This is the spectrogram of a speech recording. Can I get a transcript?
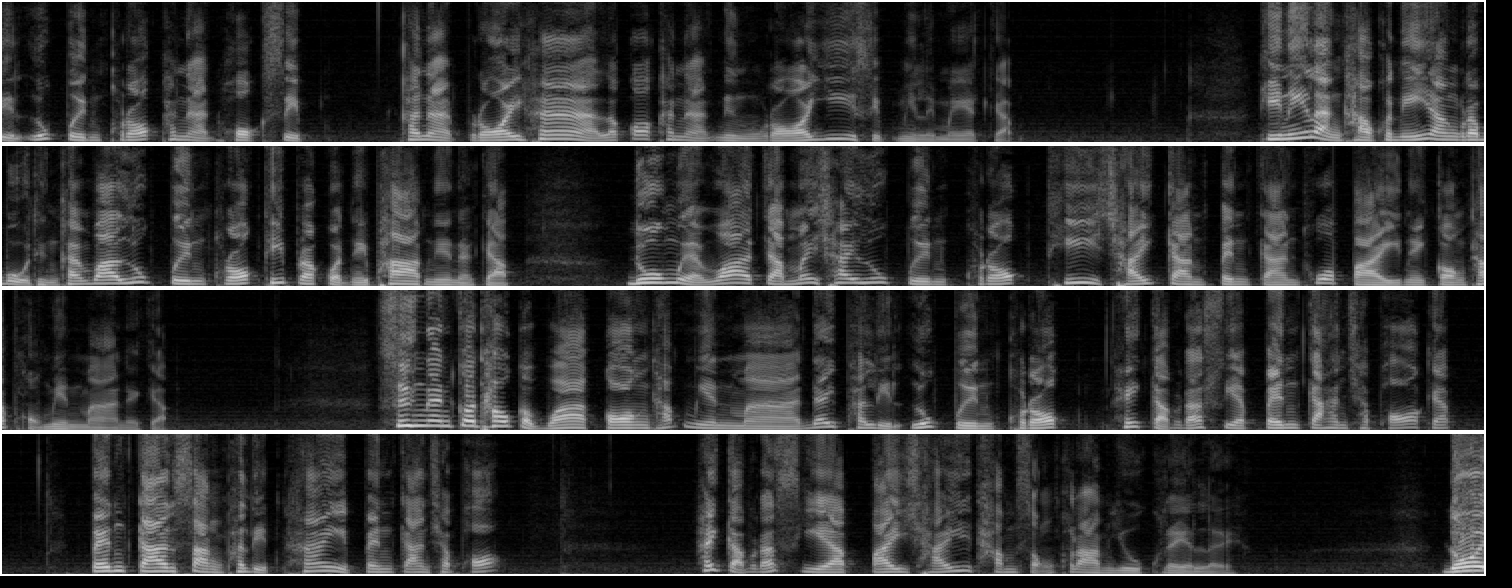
ลิตลูกปืนครกขนาด 60 ขนาด 105 แล้วก็ขนาด 120มิลลิเมตรครับทีนี้แหล่งข่าวคนนี้ยังระบุถึงขั้นว่าลูกปืนครกที่ปรากฏในภาพนี้นะครับ ดูเหมือนว่าจะไม่ใช่ลูกปืนครกที่ใช้การเป็นการทั่วไปในกองทัพของเมียนมานะครับ ซึ่งนั่นก็เท่ากับว่ากองทัพเมียนมาได้ผลิตลูกปืนครก ให้กับรัสเซียเป็นการเฉพาะครับ เป็นการสั่งผลิตให้เป็นการเฉพาะให้กับรัสเซียไปใช้ทำสงครามยูเครนเลย โดย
